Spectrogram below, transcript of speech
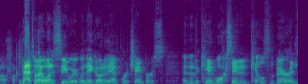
Oh fuck. yeah. That's what I want to see. Where when they go to the Emperor chambers, and then the kid walks in and kills the Baron,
